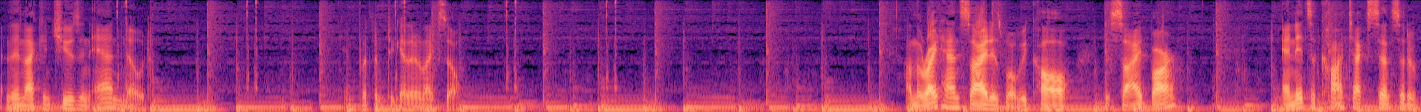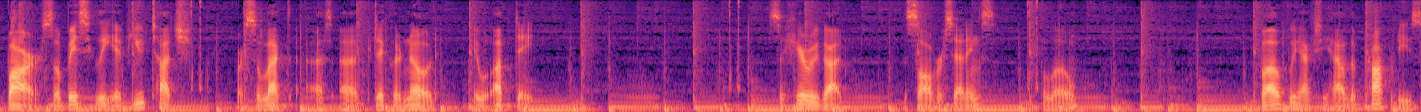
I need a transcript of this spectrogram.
And then I can choose an AND node. And put them together like so. On the right hand side is what we call the sidebar. And it's a context sensitive bar. So basically if you touch or select a, a particular node, it will update. So here we've got the solver settings below. Above we actually have the properties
